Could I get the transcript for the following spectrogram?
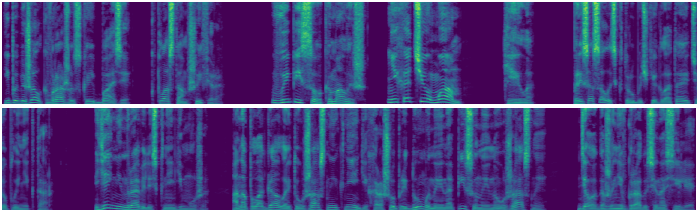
и побежал к вражеской базе, к пластам шифера. «Выпей сока, малыш». «Не хочу, мам!» Кейла присосалась к трубочке, глотая теплый нектар. Ей не нравились книги мужа. Она полагала, это ужасные книги, хорошо придуманные, написанные, но ужасные. Дело даже не в градусе насилия.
